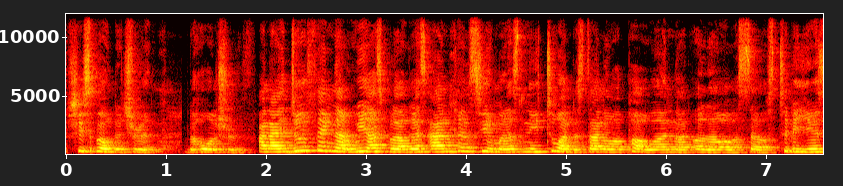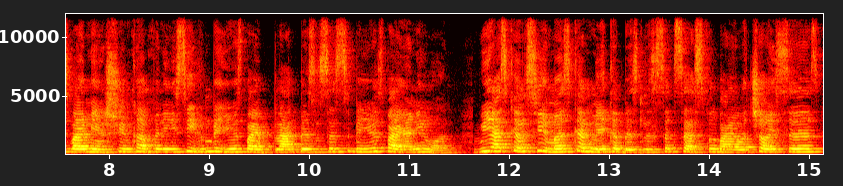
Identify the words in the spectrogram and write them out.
She spoke the truth the whole truth. And I do think that we as bloggers and consumers need to understand our power and not allow ourselves to be used by mainstream companies, to even be used by black businesses, to be used by anyone. We as consumers can make a business successful by our choices.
